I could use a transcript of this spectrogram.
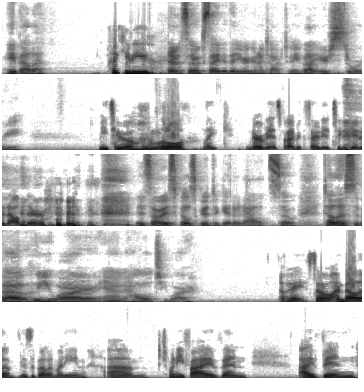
Hey Bella. Hi Katie. I'm so excited that you're going to talk to me about your story. Me too. I'm a little like nervous, but I'm excited to get it out there. it always feels good to get it out. So tell us about who you are and how old you are. Okay, so I'm Bella, Isabella Marin, um, 25, and I've been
